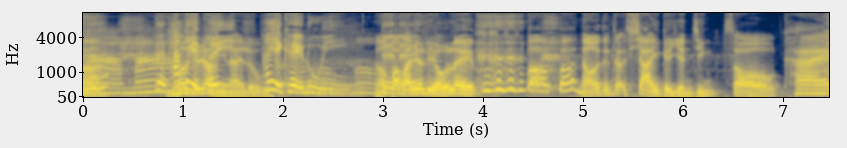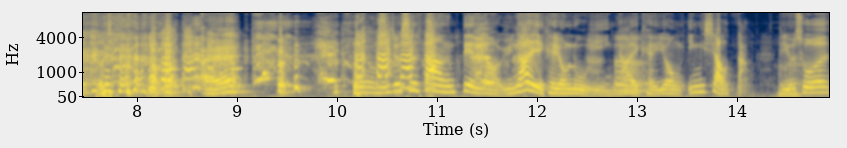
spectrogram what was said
啊，妈妈，对他也可以，他也可以录音，然后爸爸就流泪，爸爸，然后就叫下一个眼睛走开，哎，就是放电脑语，然后也可以用录音，然后也可以用音效档。比如说。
